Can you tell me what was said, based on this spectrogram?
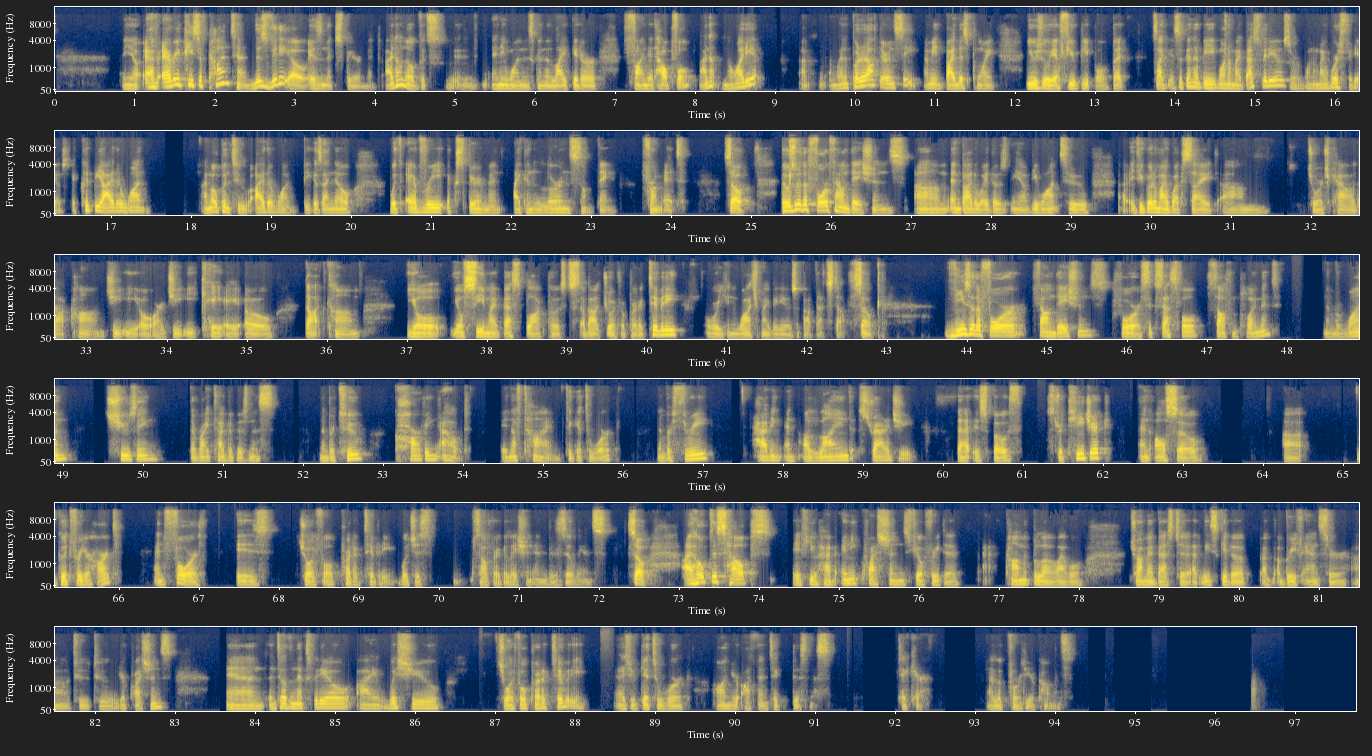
You know, every piece of content, this video is an experiment. I don't know if it's uh, anyone is going to like it or find it helpful. I don't, no idea. I'm, I'm going to put it out there and see. I mean, by this point, usually a few people, but it's like, is it going to be one of my best videos or one of my worst videos? It could be either one. I'm open to either one because I know with every experiment, I can learn something from it. So those are the four foundations. Um, and by the way, those, you know, if you want to, uh, if you go to my website, um, georgekao.com, G-E-O-R-G-E-K-A-O.com, you'll, you'll see my best blog posts about joyful productivity, or you can watch my videos about that stuff. So these are the four foundations for successful self-employment. Number one, choosing the right type of business. Number two, carving out enough time to get to work. Number three, having an aligned strategy that is both strategic and also uh, good for your heart. And fourth is joyful productivity, which is self regulation and resilience. So I hope this helps. If you have any questions, feel free to comment below. I will try my best to at least give a, a, a brief answer uh, to, to your questions. And until the next video, I wish you joyful productivity as you get to work on your authentic business. Take care. I look forward to your comments.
